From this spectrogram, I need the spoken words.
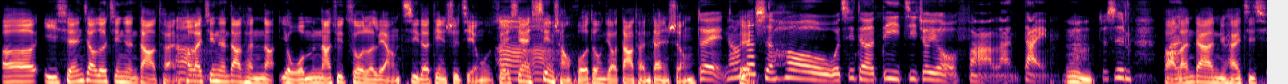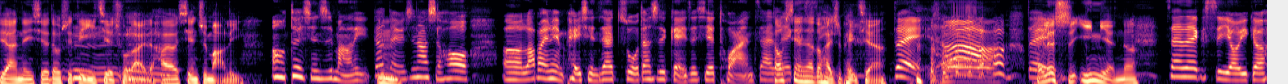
呃，以前叫做见证大团，后来见证大团拿有我们拿去做了两季的电视节目，所以现在现场活动叫大团诞生。对，然后那时候我记得第一季就有法兰黛，嗯，就是法兰黛女孩机器人那些都是第一届出来的，还有先知玛丽。哦，对，先知玛丽，但等于是那时候，呃，老板有点赔钱在做，但是给这些团在到现在都还是赔钱啊。对啊，赔了十一年呢。在 Legacy 有一个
